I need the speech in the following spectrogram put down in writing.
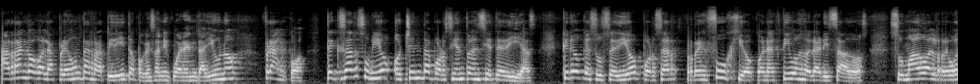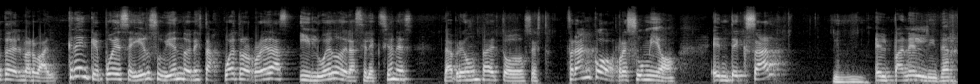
Arranco con las preguntas rapidito porque son y 41. Franco, Texar subió 80% en 7 días. Creo que sucedió por ser refugio con activos dolarizados, sumado al rebote del Merval. ¿Creen que puede seguir subiendo en estas cuatro ruedas y luego de las elecciones? La pregunta de todos esto. Franco resumió en Texar el panel líder.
